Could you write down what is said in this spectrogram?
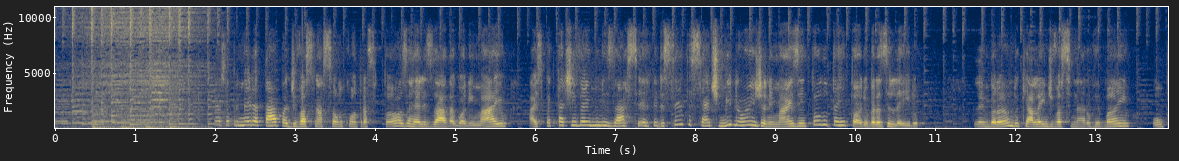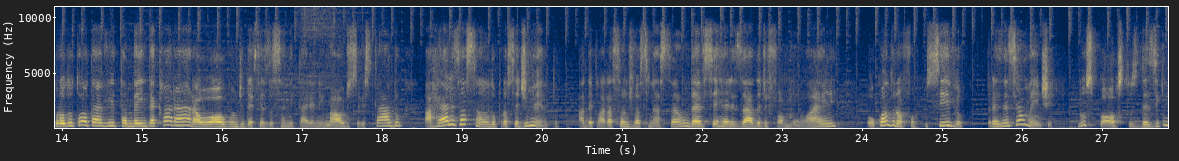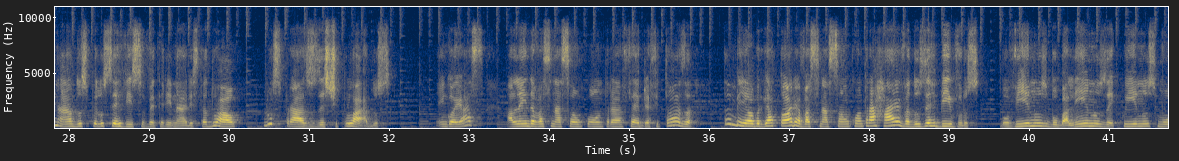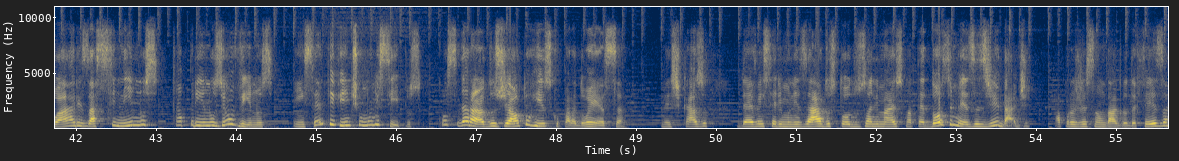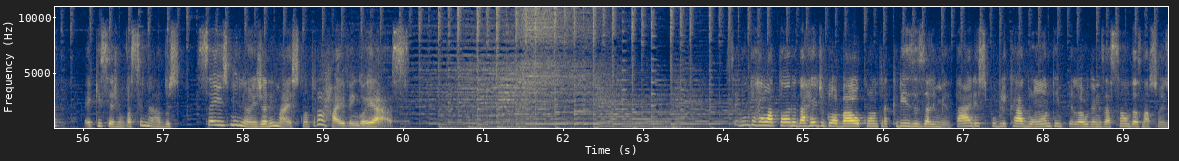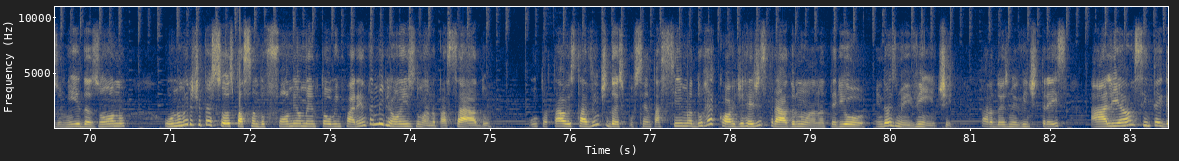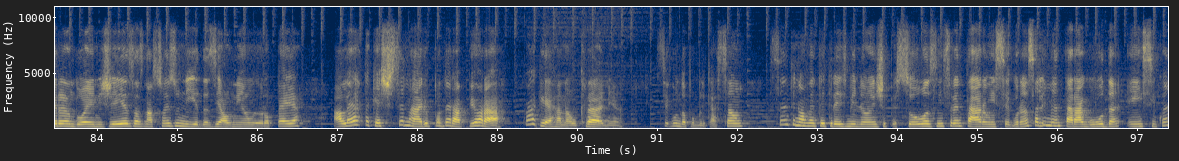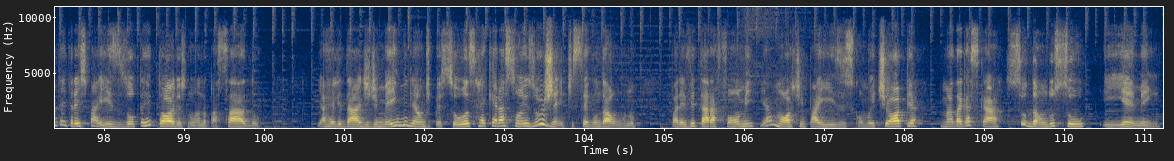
primeira etapa de vacinação contra a fitose, realizada agora em maio, a expectativa é imunizar cerca de 107 milhões de animais em todo o território brasileiro. Lembrando que, além de vacinar o rebanho, o produtor deve também declarar ao órgão de defesa sanitária animal de seu estado a realização do procedimento. A declaração de vacinação deve ser realizada de forma online ou, quando não for possível, presencialmente, nos postos designados pelo Serviço Veterinário Estadual, nos prazos estipulados. Em Goiás, além da vacinação contra a febre aftosa, também é obrigatória a vacinação contra a raiva dos herbívoros, bovinos, bubalinos, equinos, muares, assininos, caprinos e ovinos, em 121 municípios, considerados de alto risco para a doença. Neste caso, devem ser imunizados todos os animais com até 12 meses de idade. A projeção da Agrodefesa é que sejam vacinados 6 milhões de animais contra a raiva em Goiás. Segundo o relatório da Rede Global contra Crises Alimentares, publicado ontem pela Organização das Nações Unidas, ONU, o número de pessoas passando fome aumentou em 40 milhões no ano passado. O total está 22% acima do recorde registrado no ano anterior, em 2020. Para 2023, a aliança integrando ONGs, as Nações Unidas e a União Europeia alerta que este cenário poderá piorar com a guerra na Ucrânia. Segundo a publicação, 193 milhões de pessoas enfrentaram insegurança alimentar aguda em 53 países ou territórios no ano passado. E a realidade de meio milhão de pessoas requer ações urgentes, segundo a ONU, para evitar a fome e a morte em países como Etiópia, Madagascar, Sudão do Sul e Iêmen.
